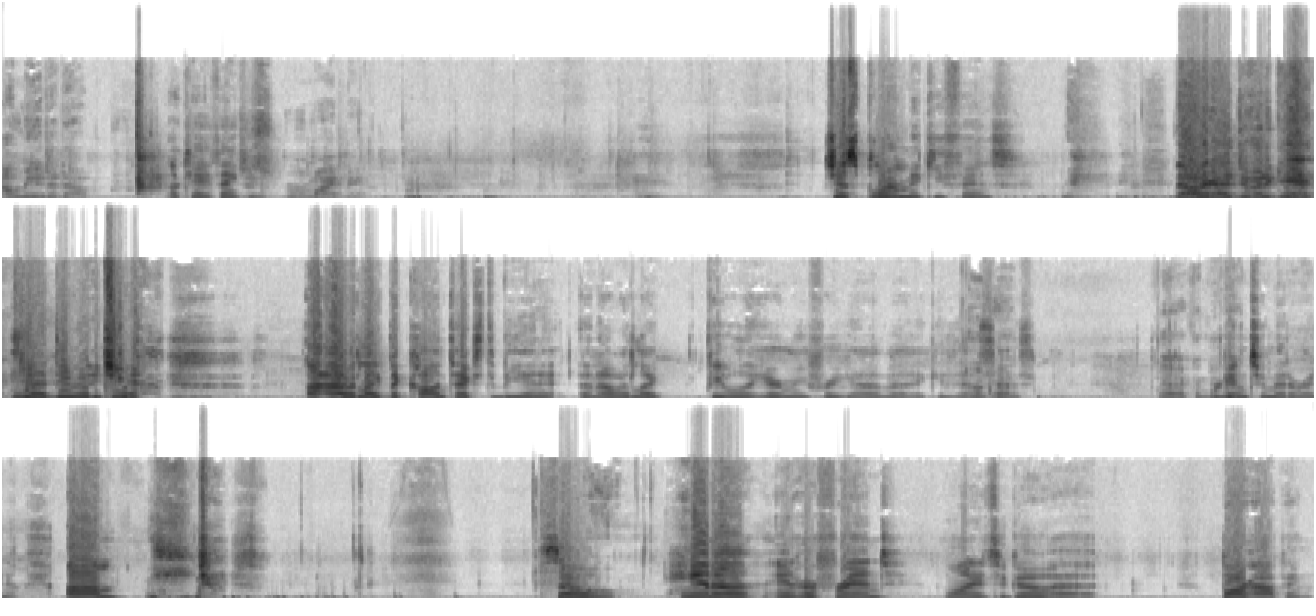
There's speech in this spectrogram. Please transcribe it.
I'll mute it up. Okay, thank you. Just remind me. Just blur Mickey Fins. Now we're gonna do it again. Yeah, do it again. I, I would like the context to be in it, and I would like people to hear me freak out about it because that Okay. sounds. Yeah, I can. Do We're getting too meta right now. Um. so Oh. Hannah and her friend wanted to go uh, bar hopping.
